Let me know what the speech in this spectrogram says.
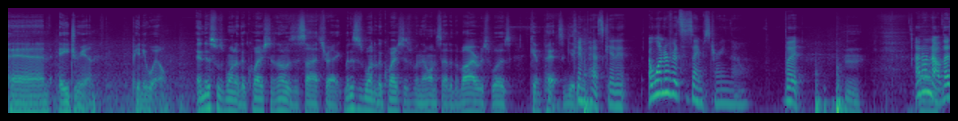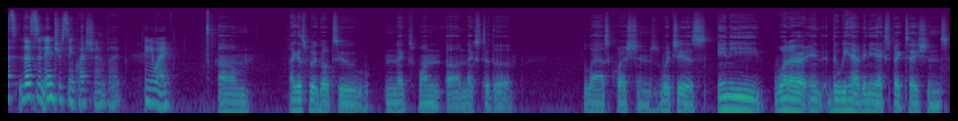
and Adrian Pennywell. And this was one of the questions. I know it was a sidetrack, but this is one of the questions when the onset of the virus was, can pets get Can it? Can pets get it? I wonder if it's the same strain though. But I don't know. That's that's an interesting question. But anyway, Um, I guess we'll go to next one, uh, next to the last questions, which is any what are in, do we have any expectations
